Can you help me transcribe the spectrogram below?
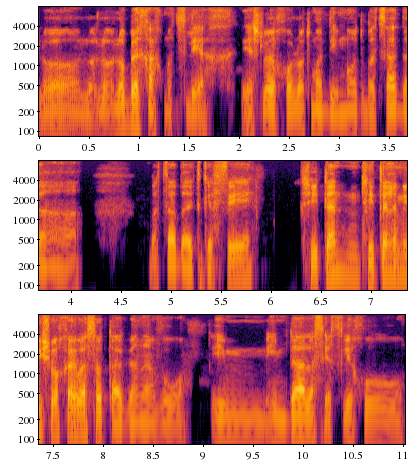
לא, לא, לא, לא בהכרח מצליח. יש לו יכולות מדהימות בצד, ה, בצד ההתקפי, שייתן, שייתן למישהו אחר לעשות את ההגנה עבורו. אם, אם דאלאס יצליחו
